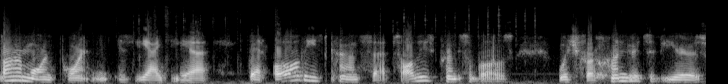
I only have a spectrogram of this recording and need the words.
far more important is the idea that all these concepts, all these principles, which for hundreds of years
